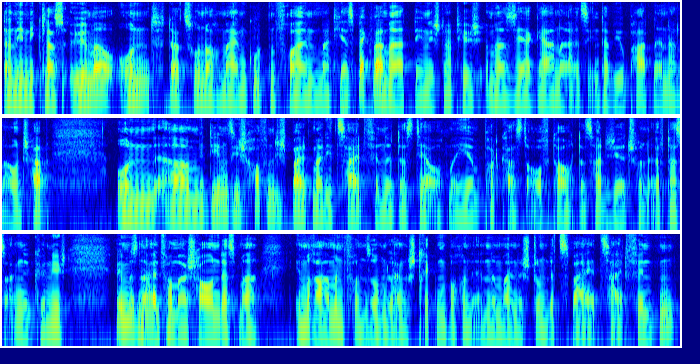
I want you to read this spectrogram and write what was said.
dann den Niklas Oehme und dazu noch meinen guten Freund Matthias Beckwärmer, den ich natürlich immer sehr gerne als Interviewpartner in der Lounge habe. Und äh, mit dem sich hoffentlich bald mal die Zeit findet, dass der auch mal hier im Podcast auftaucht. Das hatte ich jetzt schon öfters angekündigt. Wir müssen einfach mal schauen, dass wir im Rahmen von so einem Langstreckenwochenende mal eine Stunde, zwei Zeit finden.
